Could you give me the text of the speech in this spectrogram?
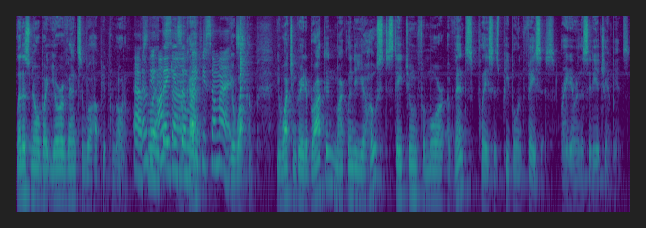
let us know about your events and we'll help you promote them. That'd be Absolutely. Thank you so awesome. much. Thank you so much. You're welcome. You're watching Greater Brockton. Mark Linde, your host. Stay tuned for more events, places, people, and faces right here in the City of Champions.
